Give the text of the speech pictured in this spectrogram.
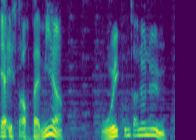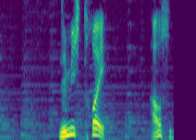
Er ist auch bei mir, ruhig und anonym. Nimm mich treu, außen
